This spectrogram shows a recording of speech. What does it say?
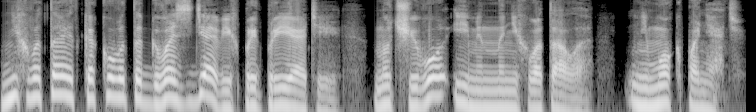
не хватает какого-то гвоздя в их предприятии, но чего именно не хватало, не мог понять.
